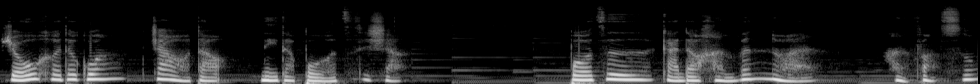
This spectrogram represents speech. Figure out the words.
柔和的光照到你的脖子上，脖子感到很温暖、很放松。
